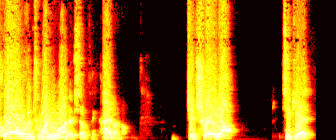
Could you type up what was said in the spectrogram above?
12 and 21 or something, I don't know, to trade up to get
